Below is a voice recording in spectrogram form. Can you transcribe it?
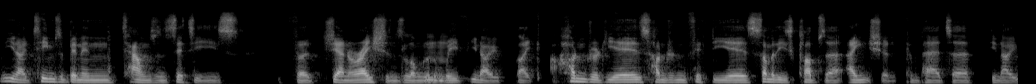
you know teams have been in towns and cities for generations longer mm. than we've, you know, like 100 years, 150 years. Some of these clubs are ancient compared to, you know,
